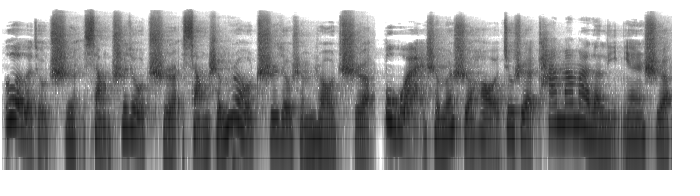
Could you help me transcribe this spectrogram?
饿了就吃，想吃就吃，想什么时候吃就什么时候吃，不管什么时候。就是他妈妈的理念是，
